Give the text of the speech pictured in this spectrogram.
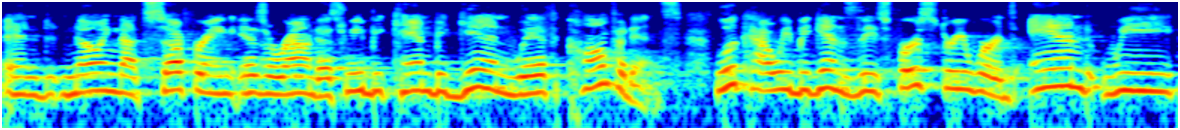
and knowing that suffering is around us, we be, can begin with confidence. Look how he begins these first three words and we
